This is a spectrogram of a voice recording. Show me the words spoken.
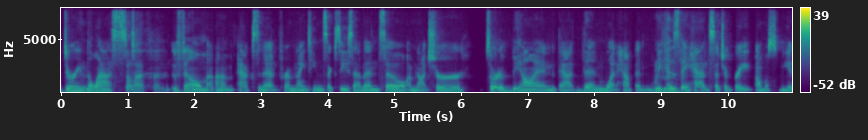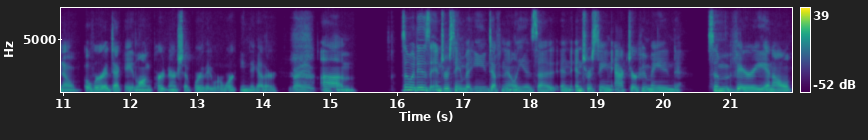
during the last, The last one. film um, accident from 1967. So I'm not sure, sort of beyond that, then what happened Mm-hmm. because they had such a great, almost you know, over a decade long partnership where they were working together. Right. Um, so it is interesting, but he definitely is a, an interesting actor who made some very, and I'll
